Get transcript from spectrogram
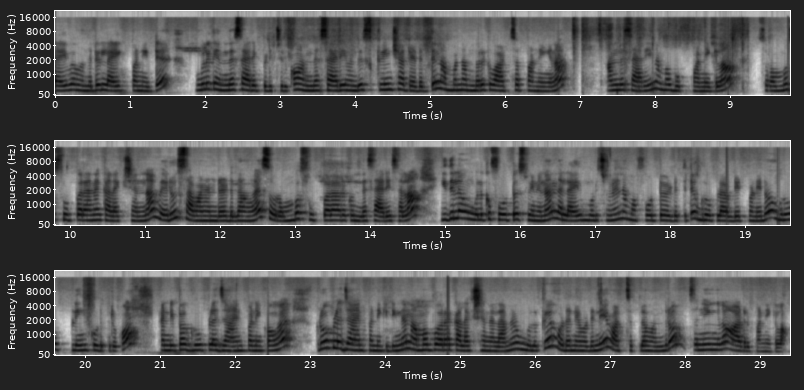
லைவை வந்துட்டு லைக் பண்ணிவிட்டு உங்களுக்கு எந்த சாரீ பிடிச்சிருக்கோ அந்த சாரீ வந்து ஸ்க்ரீன்ஷாட் எடுத்து நம்ம நம்பருக்கு வாட்ஸ்அப் பண்ணிங்கன்னா அந்த saree நம்ம புக் பண்ணிக்கலாம். ஸோ ரொம்ப சூப்பரான கலெக்ஷன் தான். வெறும் செவன் ஹண்ட்ரட் தாங்க. ஸோ ரொம்ப சூப்பராக இருக்கும் இந்த sarees எல்லாம். இதில் உங்களுக்கு ஃபோட்டோஸ் வேணும்னா இந்த லைவ் முடிச்சோடனே நம்ம ஃபோட்டோ எடுத்துகிட்டு குரூப்பில் அப்டேட் பண்ணிடுவோம். குரூப் லிங்க் கொடுத்துருக்கோம். கண்டிப்பாக குரூப்பில் ஜாயின் பண்ணிக்கோங்க. குரூப்பில் ஜாயின் பண்ணிக்கிட்டிங்கன்னா நம்ம போகிற கலெக்ஷன் எல்லாமே உங்களுக்கு உடனே உடனே வாட்ஸ்அப்பில் வந்துடும் ஸோ நீங்களும் ஆர்டர் பண்ணிக்கலாம்.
